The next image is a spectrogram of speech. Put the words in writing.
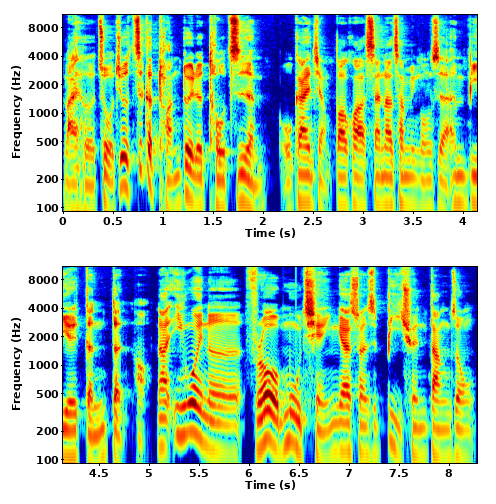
来合作，就这个团队的投资人，我刚才讲，包括三大唱片公司、NBA 等等哈。那因为呢，Flow 目前应该算是币圈当中。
